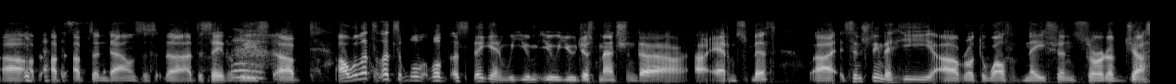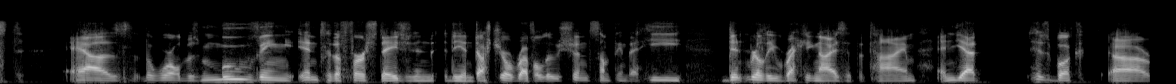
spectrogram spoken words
uh, yes. up, up, ups and downs, uh, to say the least. Uh, uh, well, let's let's well, well, let's dig in. We, you you you just mentioned uh, uh, Adam Smith. it's interesting that he wrote The Wealth of Nations, sort of just as the world was moving into the first stage in the Industrial Revolution, something that he didn't really recognize at the time, and yet his book uh,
